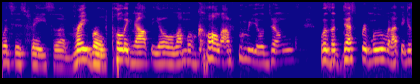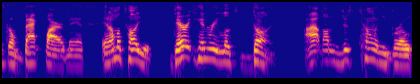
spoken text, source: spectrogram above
what's his face, uh, Vrabel pulling out the old, I'm gonna call out Julio Jones was a desperate move, and I think it's gonna backfire, man. And I'm gonna tell you, Derrick Henry looks done. I, am just telling you, bro.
